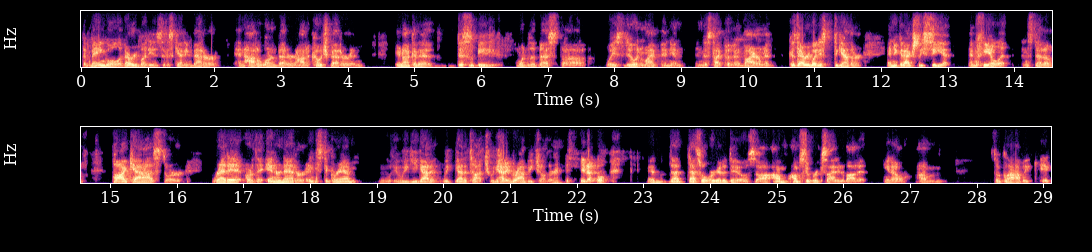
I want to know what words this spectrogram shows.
the main goal of everybody is just getting better and how to learn better and how to coach better. And you're not going to, this will be one of the best uh, ways to do it, in my opinion, in this type of environment, because everybody's together and you can actually see it and feel it instead of podcast or Reddit or the internet or Instagram. We, we you got it. We got to touch. We got to grab each other. You know, and that that's what we're gonna do. So I'm I'm super excited about it. You know, I'm so glad we it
